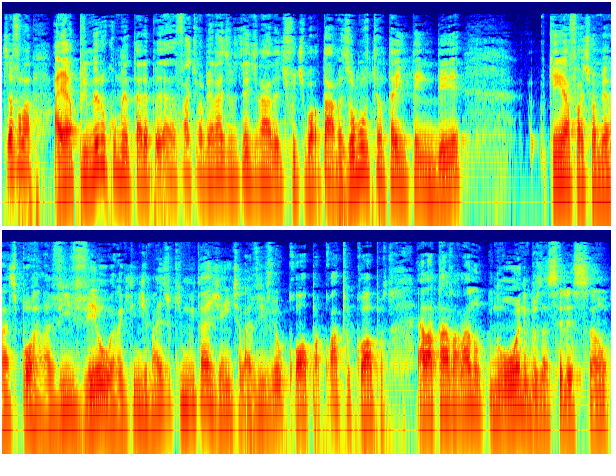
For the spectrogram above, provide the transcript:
você vai falar, aí o primeiro comentário é: Fátima Bernardes não entende nada de futebol. Tá, mas vamos tentar entender quem é a Fátima Bernardes? Porra, ela viveu, ela entende mais do que muita gente. Ela viveu Copa, quatro Copas. Ela tava lá no, no, ônibus da seleção,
